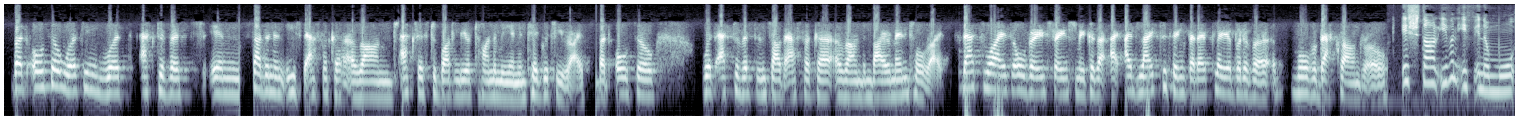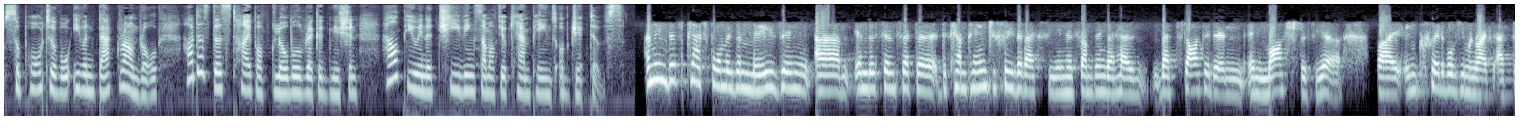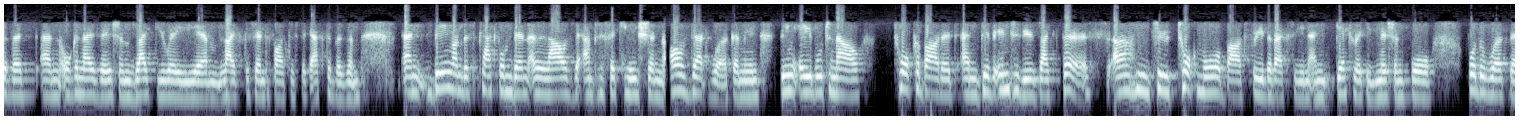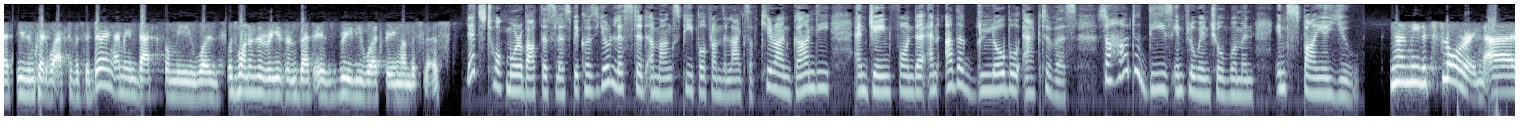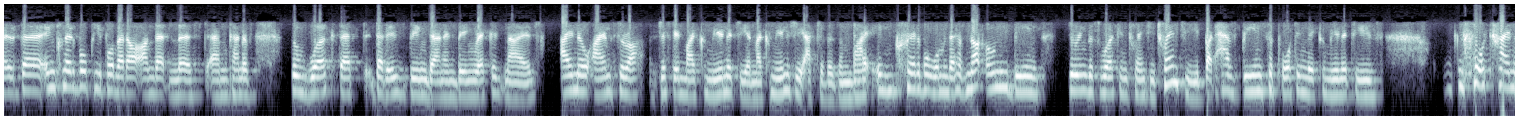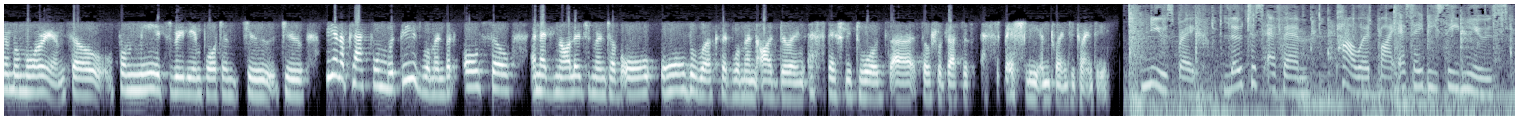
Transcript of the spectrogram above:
but also working with activists in Southern and East Africa around access to bodily autonomy and integrity rights, but also with activists in South Africa around environmental rights. That's why it's all very strange to me because I, would like to think that I play a bit of a more of a background role. Ishtar, even if in a more supportive or even background role, how does this type of global recognition help you in achieving some of your campaign's objectives? I mean, this platform is amazing um, in the sense that the, the campaign to free the vaccine is something that has that started in, in March this year by incredible human rights activists and organizations like UAEM, like the Center for Artistic Activism. And being on this platform then allows the amplification of that work. I mean, being able to now talk about it and give interviews like this um, to talk more about free the vaccine and get recognition for for the work that these incredible activists are doing. I mean, that for me was, was one of the reasons that is really worth being on this list. Let's talk more about this list because you're listed amongst people from the likes of Kiran Gandhi and Jane Fonda and other global activists. So, how do these influential women inspire you? Yeah, I mean, it's flooring. Uh, the incredible people that are on that list and kind of the work that, that is being done and being recognized. I know I'm surrounded just in my community and my community activism by incredible women that have not only been doing this work in 2020, but have been supporting their communities for time immemorial. So for me, it's really important to to be on a platform with these women, but also an acknowledgement of all all the work that women are doing, especially towards uh, social justice, especially in 2020. Newsbreak, Lotus FM, powered by SABC News.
